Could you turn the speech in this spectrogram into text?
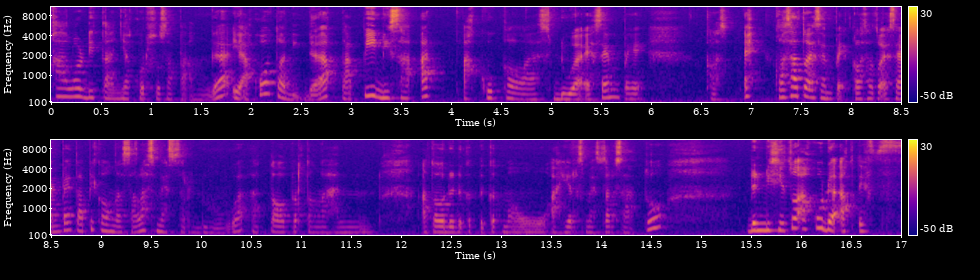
kalau ditanya kursus apa enggak ya aku otodidak tapi di saat aku kelas 2 SMP kelas eh kelas 1 SMP kelas 1 SMP tapi kalau nggak salah semester 2 atau pertengahan atau udah deket-deket mau akhir semester 1 dan di situ aku udah aktif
